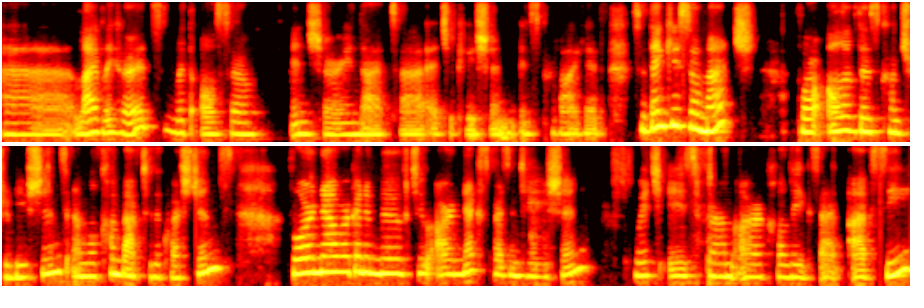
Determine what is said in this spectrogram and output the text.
uh, livelihoods with also ensuring that uh, education is provided. So thank you so much for all of those contributions and we'll come back to the questions. For now, we're going to move to our next presentation, which is from our colleagues at AVSI.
